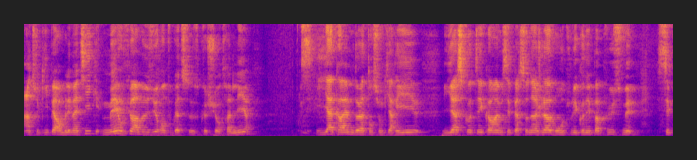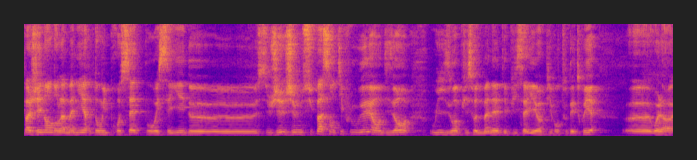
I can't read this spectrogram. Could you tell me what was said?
un truc hyper emblématique, mais au fur et à mesure, en tout cas de ce ce que je suis en train de lire, il y a quand même de la tension qui arrive, il y a ce côté quand même, ces personnages-là, bon, tu les connais pas plus, mais c'est pas gênant dans la manière dont ils procèdent pour essayer de... Je, je me suis pas senti floué en disant, oui, ils ont appuyé sur une manette et puis ça y est, hop, ils vont tout détruire. Euh, voilà,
